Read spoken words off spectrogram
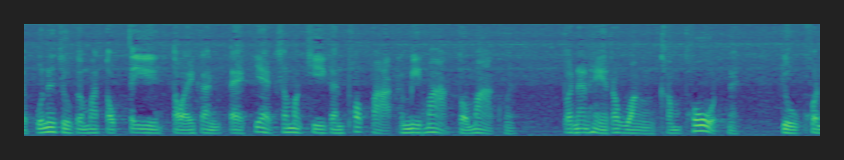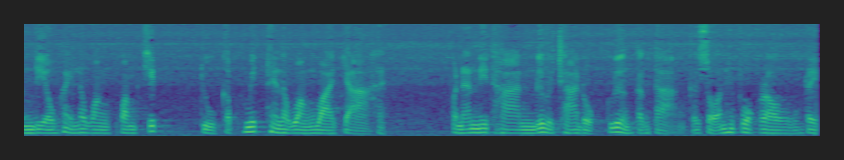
กับผู้นั้นสู่กันมาตบตีต่อยกัน แตกแยกสมัคคีกันเพราะปากมีมากต่อมากเลยเพราะนั้นให้ระวังคำพูดนะอยู่คนเดียวให้ระวังความคิด อยู่กับมิตรให้ระวังวาจา เพราะนั้นนิทานหรือชาดกเรื่องต่างๆ ก็สอนให้พวกเราได้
